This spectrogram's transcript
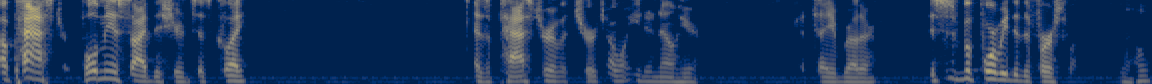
a pastor pulled me aside this year and says, Clay, as a pastor of a church, I want you to know here. I tell you, brother, this is before we did the first one. Mhm.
